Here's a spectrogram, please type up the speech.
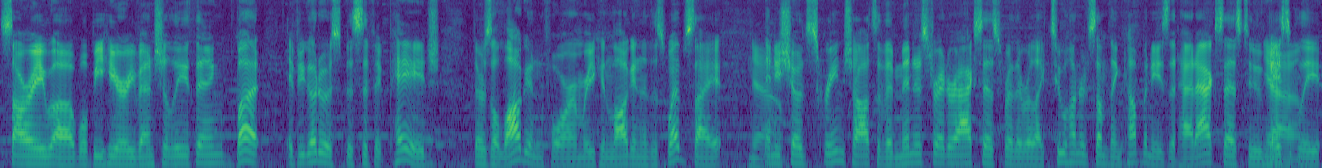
sorry uh, we'll be here eventually thing but if you go to a specific page there's a login form where you can log into this website yeah. and he showed screenshots of administrator access where there were like 200 something companies that had access to yeah. basically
